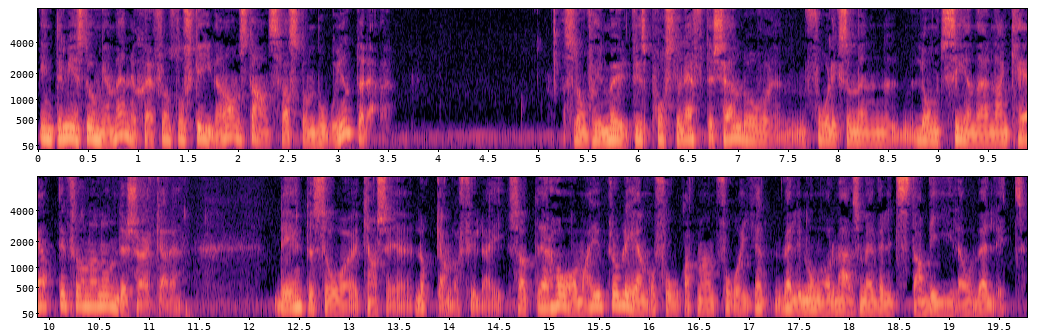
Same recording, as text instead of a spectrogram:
inte minst unga människor för de står skrivna någonstans fast de bor ju inte där. Så de får ju möjligtvis posten eftersänd och får liksom en långt senare en enkät ifrån en undersökare. Det är inte så kanske lockande att fylla i. Så att där har man ju problem att få att man får väldigt många av de här som är väldigt stabila och väldigt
